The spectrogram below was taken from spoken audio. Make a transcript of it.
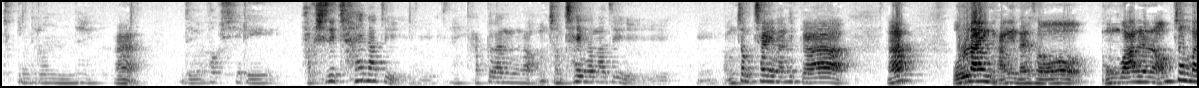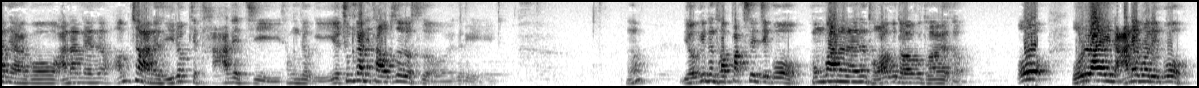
듣긴 들었는데, 예. 근데 확실히, 확실히 차이 나지. 네. 학교 다니는 거 엄청 차이가 나지. 예, 엄청 차이 나니까, 어? 온라인 강의 내서 공부하는 애는 엄청 많이 하고, 안 하는 애는 엄청 안 해서 이렇게 다 됐지, 성적이. 이거 중간에 다 없어졌어, 왜 그래. 어? 여기는 더 빡세지고, 공부하는 애는 더 하고 더 하고 더 해서. 어? 온라인 안 해버리고,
